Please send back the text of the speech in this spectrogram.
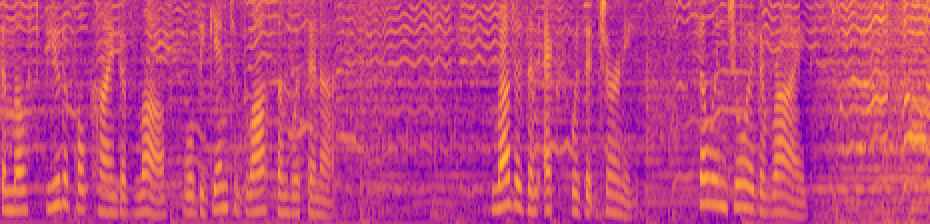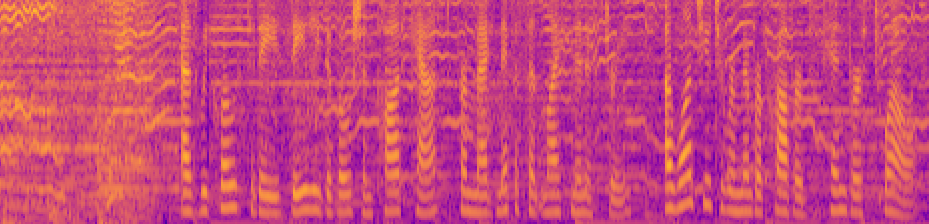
the most beautiful kind of love will begin to blossom within us. Love is an exquisite journey, so enjoy the ride. As we close today's daily devotion podcast from Magnificent Life Ministry, I want you to remember Proverbs 10, verse 12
